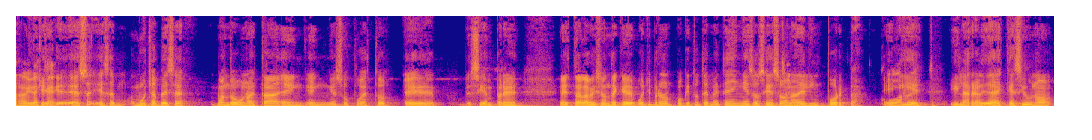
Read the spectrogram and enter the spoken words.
realidad es que... ese, muchas veces, cuando uno está en, esos puestos, eh, siempre está la visión de que, oye, pero ¿por qué tú te metes en eso si eso a nadie le importa? Y, la realidad es que si uno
